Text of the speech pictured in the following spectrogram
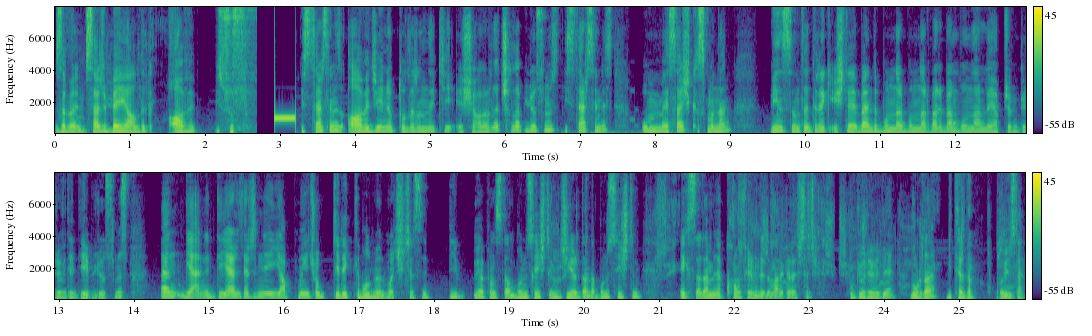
mesela ben sadece B'yi aldık. A ve bir sus. İsterseniz A ve C noktalarındaki eşyaları da çalabiliyorsunuz. İsterseniz bu mesaj kısmından Vincent'a direkt işte bende bunlar bunlar var ben bunlarla yapacağım görevi de diyebiliyorsunuz. Ben yani diğerlerini yapmayı çok gerekli bulmuyorum açıkçası. Bir Weapons'tan bunu seçtim. Gear'dan da bunu seçtim. Ekstradan bir de confirm dedim arkadaşlar. Bu görevi de burada bitirdim. O yüzden.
